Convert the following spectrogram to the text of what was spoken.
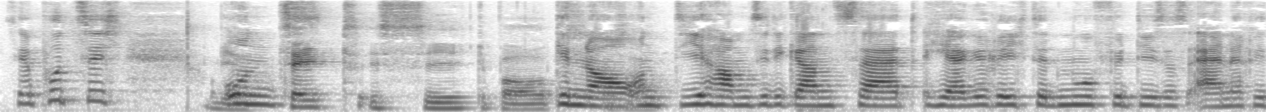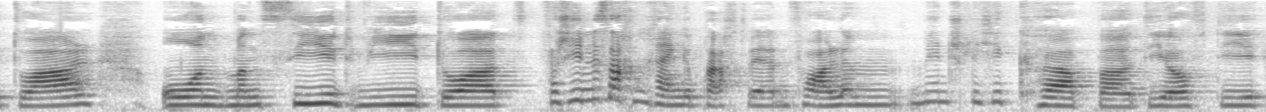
sehr putzig. Wie und Zelt ist sie gebaut. Genau, Also, und die haben sie die ganze Zeit hergerichtet, nur für dieses eine Ritual. Und man sieht, wie dort verschiedene Sachen reingebracht werden, vor allem menschliche Körper, die auf die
